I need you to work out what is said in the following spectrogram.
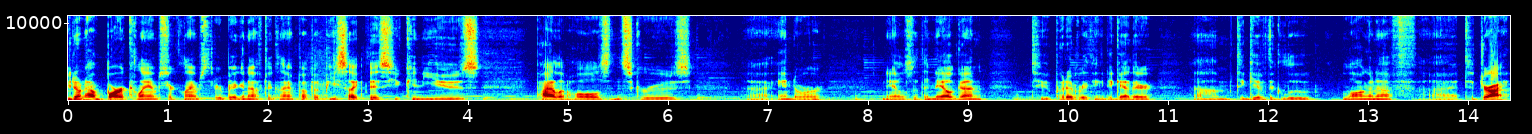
You don't have bar clamps or clamps that are big enough to clamp up a piece like this, you can use pilot holes and screws uh, and or nails with a nail gun to put everything together um, to give the glue long enough uh, to dry.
